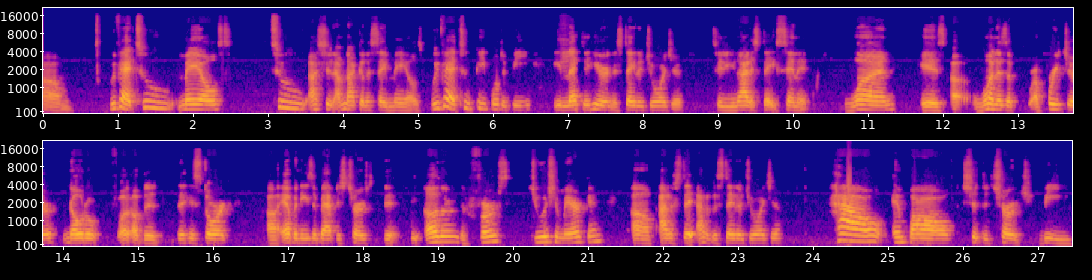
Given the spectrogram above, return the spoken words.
Um, we've had two males. Two. I should. I'm not going to say males. We've had two people to be elected here in the state of Georgia to the United States Senate. One is uh, one is a, a preacher, notable of the the historic uh, Ebenezer Baptist Church. The, the other, the first Jewish American um, out of state out of the state of Georgia. How involved should the church be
